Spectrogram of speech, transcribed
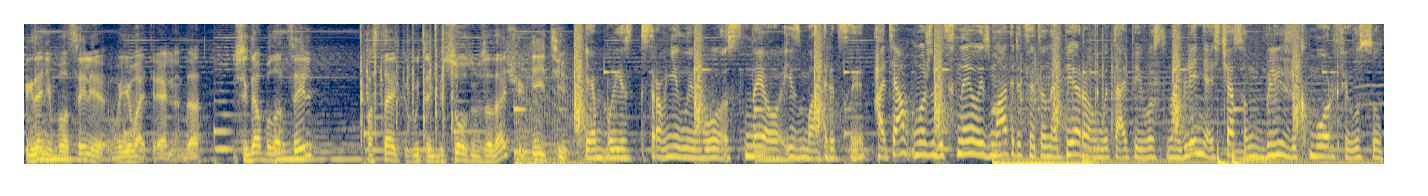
Когда не было цели воевать реально, да? Всегда была цель поставить какую-то амбициозную задачу и идти. Я бы сравнила его с Нео из «Матрицы». Хотя, может быть, с Нео из «Матрицы» это на первом этапе его становления, а сейчас он ближе к Морфеусу.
